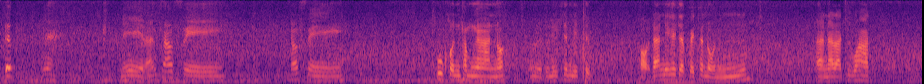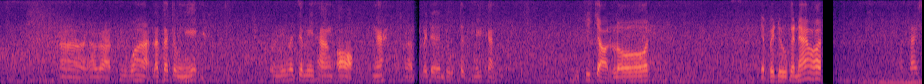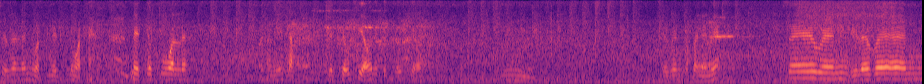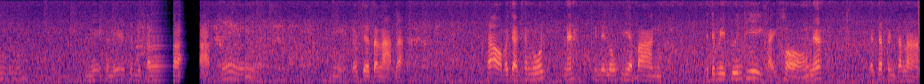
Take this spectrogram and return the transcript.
อึ๊บนี่นี่ร้านคาเฟ่คาเฟ่ผู้คนทำงานเนาะเออตรงนี้จะมีตึกอ๋อด้านนี้ก็จะไปถนนอนาราธิวาสอ่านาราธิวาสแล้วก็ตรงนี้ ตรงนี้มันจะมีทางออกนะเราไปเดินดูตึกนี้กัน ที่จอดรถ เดี๋ยวไปดูกันนะว่า ใกล้เซเว่นแล้วหนวดเน็ตหนวดเน็ตจะกวนเลยมาทางนี้จ้ะเน็ตเขียวๆนี่ตึกเขียวๆอืมเซเว่นเข้าไปในนี้เซเว่นอีเลเว่นนี่ตอนนี้จะมีตลาดนี่นี่เราเจอตลาดละถ้าออกมาจากทางนู้นนะเป็นในโรงพยาบาลจะมีพื้นที่ขายของนะแล้วจะเป็นตลาด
